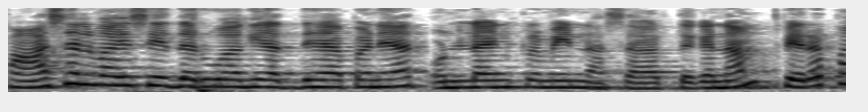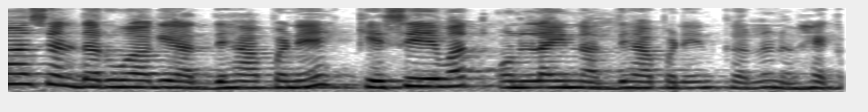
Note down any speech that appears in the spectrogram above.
පාසල් වයසේ දරුවාගේ අධ්‍යාපනයත් ඔන්ලයින් ක්‍රමෙන් අසාර්ථක නම් පෙරපාසල් දරුවාගේ අධ්‍යාපනය කෙසේවත් ඔන්ලයින් අධ්‍යාපනයෙන් කරලා නොහැක.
